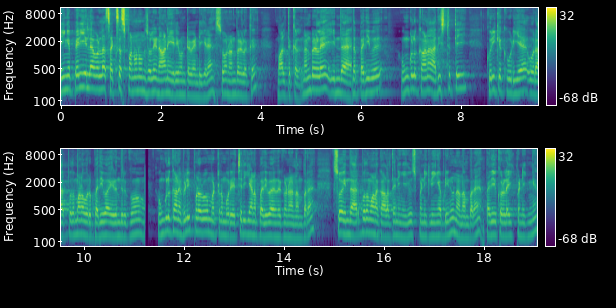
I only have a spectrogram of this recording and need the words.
நீங்கள் பெரிய லெவலில் சக்ஸஸ் பண்ணணும்னு சொல்லி நானும் இறைவன்ட்ட வேண்டிக்கிறேன். ஸோ நண்பர்களுக்கு வாழ்த்துக்கள். நண்பர்களே இந்த இந்த பதிவு உங்களுக்கான அதிர்ஷ்டத்தை குறிக்கக்கூடிய ஒரு அற்புதமான ஒரு பதிவாக இருந்திருக்கும். உங்களுக்கான விழிப்புணர்வு மற்றும் ஒரு எச்சரிக்கையான பதிவாக இருந்திருக்குன்னு நான் நம்புகிறேன் ஸோ இந்த அற்புதமான காலத்தை நீங்கள் யூஸ் பண்ணிக்குவீங்க அப்படின்னு நான் நம்புகிறேன் பதிவுக்குள்ள லைக் பண்ணிக்கோங்க.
